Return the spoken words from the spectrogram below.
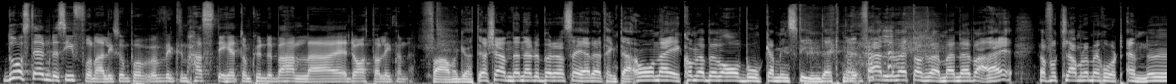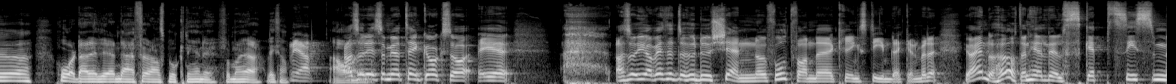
då stämde siffrorna liksom på vilken hastighet de kunde behandla data och liknande. Fan vad gött. Jag kände när du började säga det, jag tänkte åh nej, kommer jag behöva avboka min Steam Deck nu? För helvete också. Men eh, bara, nej, jag får klamra mig hårt ännu hårdare vid den där förhandsbokningen nu, får man göra. Liksom. Ja. Ja, alltså det som jag tänker också är... Alltså jag vet inte hur du känner fortfarande kring Steam-däcken, men det, jag har ändå hört en hel del skepsism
